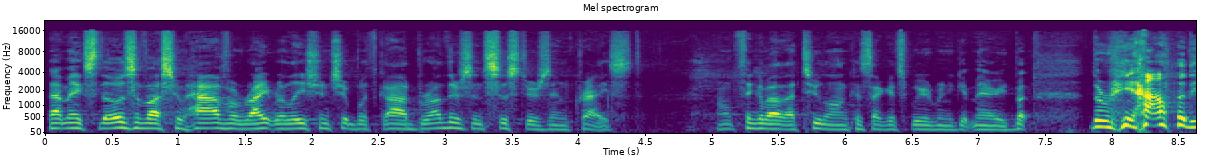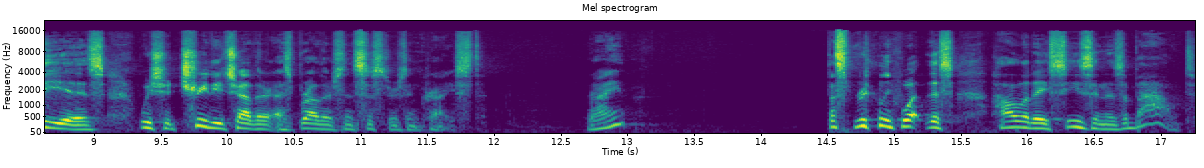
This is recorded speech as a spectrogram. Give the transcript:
That makes those of us who have a right relationship with God brothers and sisters in Christ. I don't think about that too long because that gets weird when you get married. But the reality is, we should treat each other as brothers and sisters in Christ. Right? That's really what this holiday season is about.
